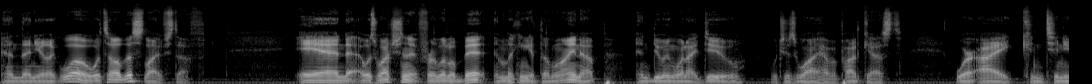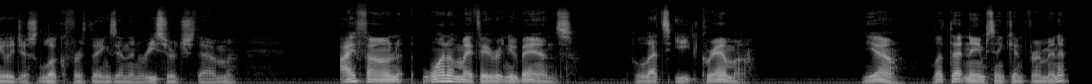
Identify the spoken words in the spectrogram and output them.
And then you're like, whoa, what's all this live stuff? And I was watching it for a little bit and looking at the lineup and doing what I do, which is why I have a podcast where I continually just look for things and then research them. I found one of my favorite new bands, Let's Eat Grandma. Yeah, let that name sink in for a minute.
